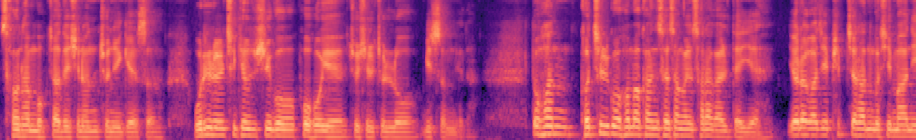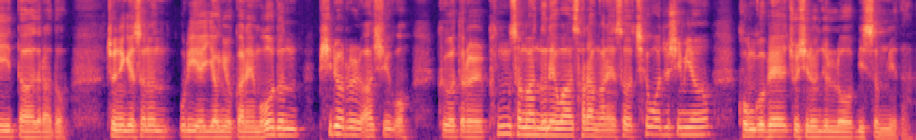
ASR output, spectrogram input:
선한 목자 되시는 주님께서 우리를 지켜주시고 보호해 주실 줄로 믿습니다. 또한 거칠고 험악한 세상을 살아갈 때에 여러 가지 핍절한 것이 많이 있다 하더라도 주님께서는 우리의 영육간의 모든 필요를 아시고 그것들을 풍성한 은혜와 사랑 안에서 채워주시며 공급해 주시는 줄로 믿습니다.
